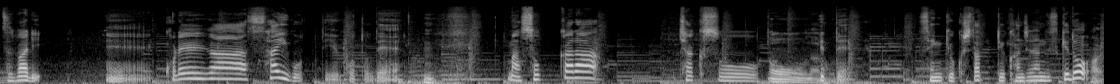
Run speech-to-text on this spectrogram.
ズバリ、えーこれが最後っていうことで、うん。まあそっから着想を得て選曲したっていう感じなんですけど、はい。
